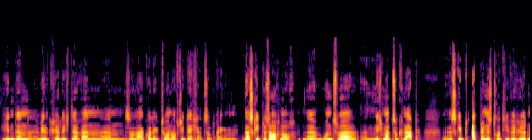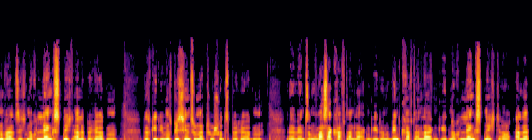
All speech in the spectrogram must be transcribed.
hindern willkürlich daran, ähm, Solarkollektoren auf die Dächer zu bringen. Das gibt es auch noch, äh, und zwar nicht mal zu knapp. Es gibt administrative Hürden, weil sich noch längst nicht alle Behörden das geht übrigens bis hin zu Naturschutzbehörden, äh, wenn es um Wasserkraftanlagen geht und um Windkraftanlagen geht, noch längst nicht äh, alle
